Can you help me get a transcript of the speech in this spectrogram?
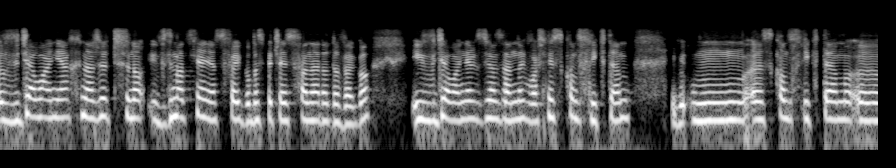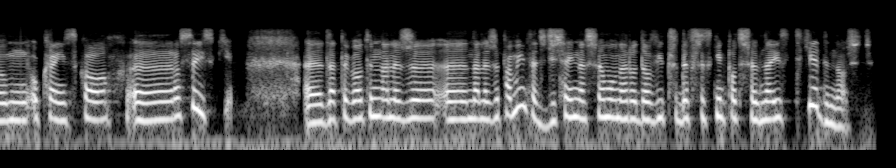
w działaniach na rzecz no, wzmacniania swojego bezpieczeństwa narodowego i w działaniach związanych właśnie z konfliktem, mm, z konfliktem ukraińsko-rosyjskim. E, dlatego o tym należy, należy pamiętać dzisiaj naszemu narodowi przede wszystkim potrzebna jest jedność.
